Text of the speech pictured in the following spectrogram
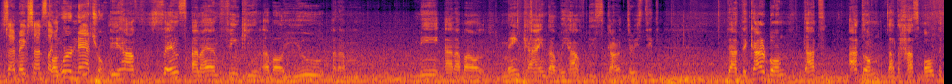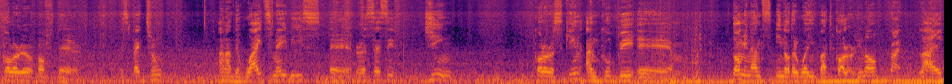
Does that make sense? Like On- we're natural. It have sense, and I am thinking about you and um, me and about mankind that we have this characteristic that the carbon, that atom that has all the color of the spectrum, and at the whites maybe is a recessive gene color skin and could be um, dominance in other ways but color, you know? Right. Like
